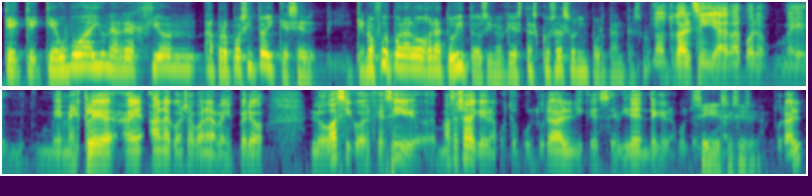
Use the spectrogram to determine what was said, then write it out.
que, que- que hubo ahí una reacción a propósito y que se que no fue por algo gratuito, sino que estas cosas son importantes, ¿no? No, total, sí, y además, bueno, me, me mezclé a- Ana con Japan Airlines, pero lo básico es que sí, más allá de que hay una cuestión cultural y que es evidente que hay una cuestión Sí, sí, sí, sí. cultural,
